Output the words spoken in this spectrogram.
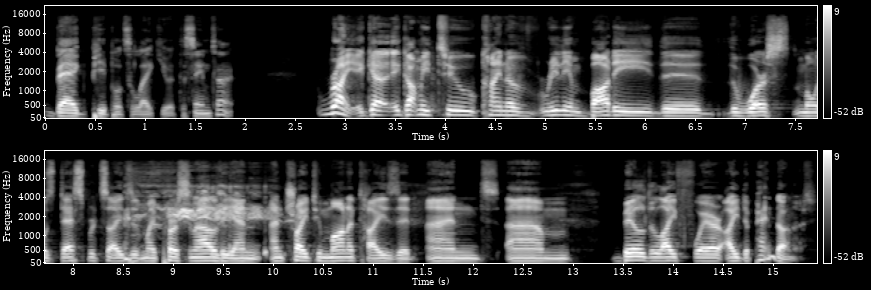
beg people to like you at the same time. Right. It got it got me to kind of really embody the the worst, most desperate sides of my personality and and try to monetize it and um build a life where I depend on it.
